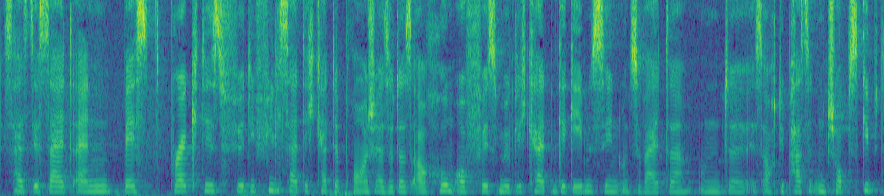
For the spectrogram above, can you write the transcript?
Das heißt, ihr seid ein Best Practice für die Vielseitigkeit der Branche, also dass auch Homeoffice-Möglichkeiten gegeben sind und so weiter und äh, es auch die passenden Jobs gibt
